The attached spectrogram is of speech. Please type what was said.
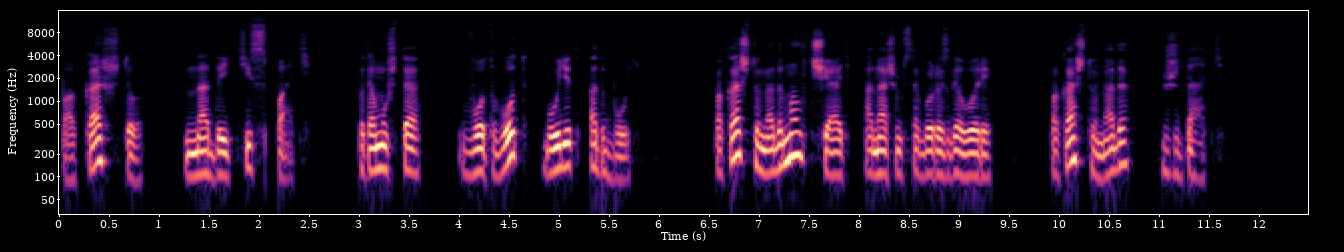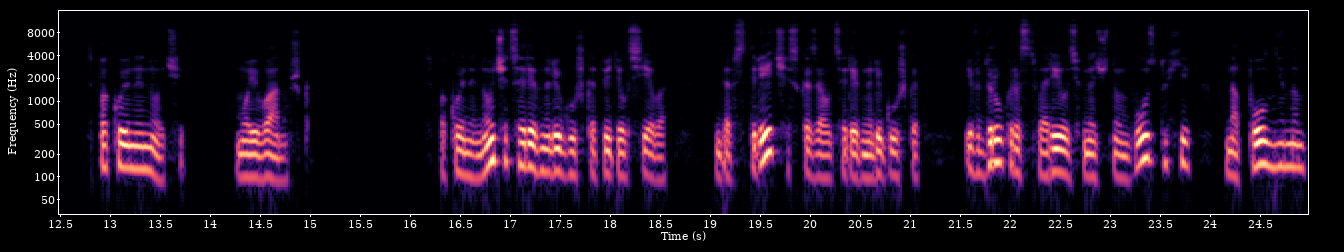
«Пока что надо идти спать, потому что вот-вот будет отбой. Пока что надо молчать о нашем с тобой разговоре. Пока что надо ждать. Спокойной ночи, мой Иванушка. «Спокойной ночи, царевна-лягушка», — ответил Сева. «До встречи», — сказала царевна-лягушка, и вдруг растворилась в ночном воздухе, наполненном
